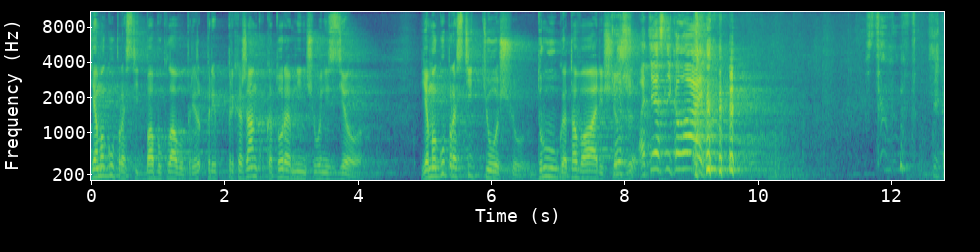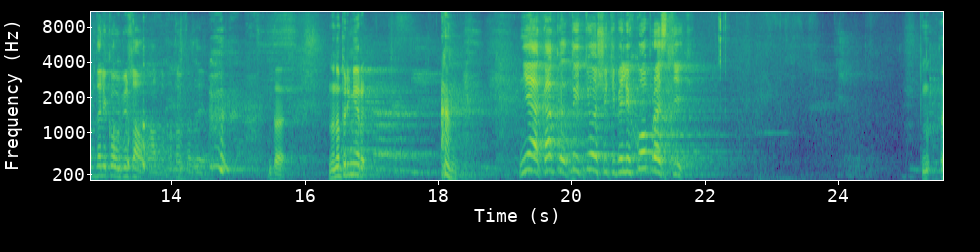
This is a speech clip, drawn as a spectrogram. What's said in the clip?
я могу простить бабу Клаву, при- при- прихожанку, которая мне ничего не сделала. Я могу простить тещу, друга, товарища. Тещу? жи- Отец Николай! Слишком далеко убежал. Ладно, потом позовем. Да. Ну, например, Не, как ты тещу, тебе легко простить? Ну. Не,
